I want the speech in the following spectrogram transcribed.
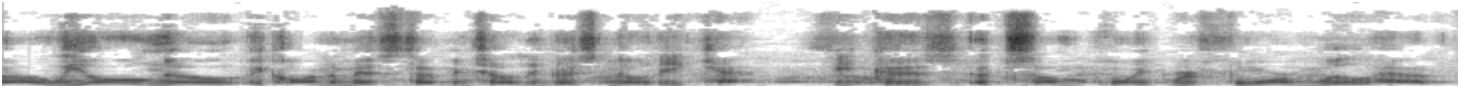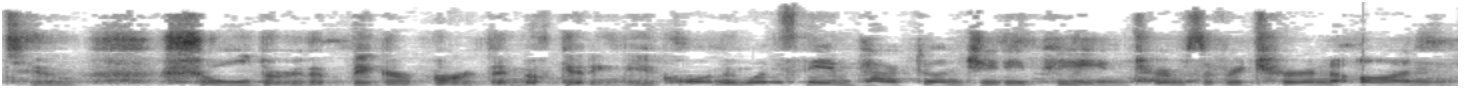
Uh, we all know economists have been telling us no, they can't because at some point reform will have to shoulder the bigger burden of getting the economy. Well, what's the impact on GDP in terms of return on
